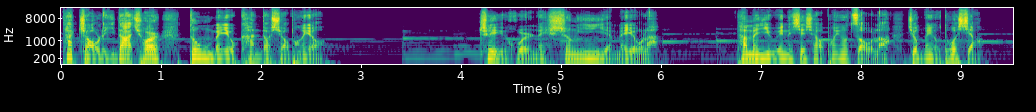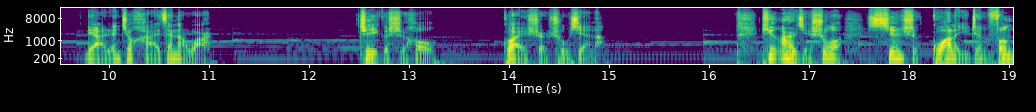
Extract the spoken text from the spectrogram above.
他找了一大圈都没有看到小朋友。这会儿那声音也没有了，他们以为那些小朋友走了，就没有多想，俩人就还在那玩。这个时候，怪事出现了。听二姐说，先是刮了一阵风，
